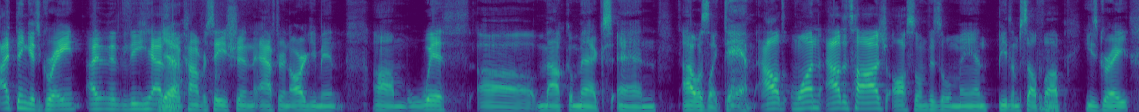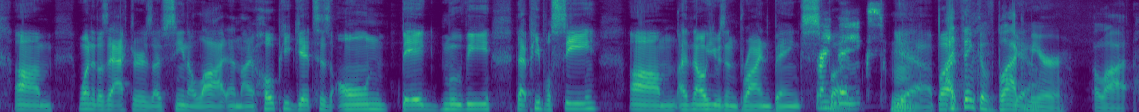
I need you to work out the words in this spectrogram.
I think it's great. I think he has Yeah. a conversation after an argument um, with uh, Malcolm X, and I was like, "Damn!" Al- one Aldis Hodge, also Invisible Man, beat himself up. He's great. Um, one of those actors I've seen a lot, and I hope he gets his own big movie that people see. Um, I know he was in Brian Banks. Brian but- Banks. Yeah, but Hmm. I think of Black yeah. Mirror a lot.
